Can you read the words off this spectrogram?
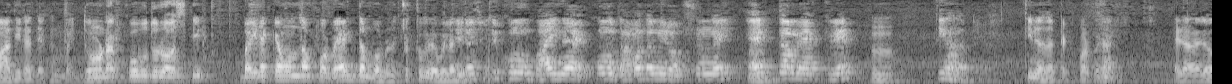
মাদিটা দেখেন ভাই দোনোটা কবুতর অস্থির। ভাই এটা কেমন দাম পড়বে? একদম বলবেন না ছোট্ট করে বলে দিন যদি কোনো ভাই নেয় কোনো দামাদামির অপশন নাই একদম এক রেট হুম। তিন হাজার টাকা। তিন হাজার টাকা পড়বে হ্যাঁ? এটা হলো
